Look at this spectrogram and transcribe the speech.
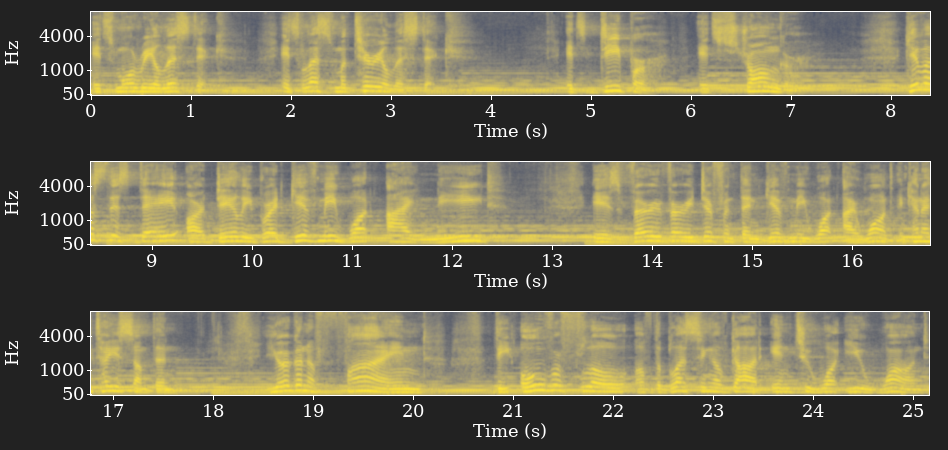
it's more realistic, it's less materialistic, it's deeper, it's stronger. Give us this day our daily bread. Give me what I need is very, very different than give me what I want. And can I tell you something? You're gonna find the overflow of the blessing of God into what you want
